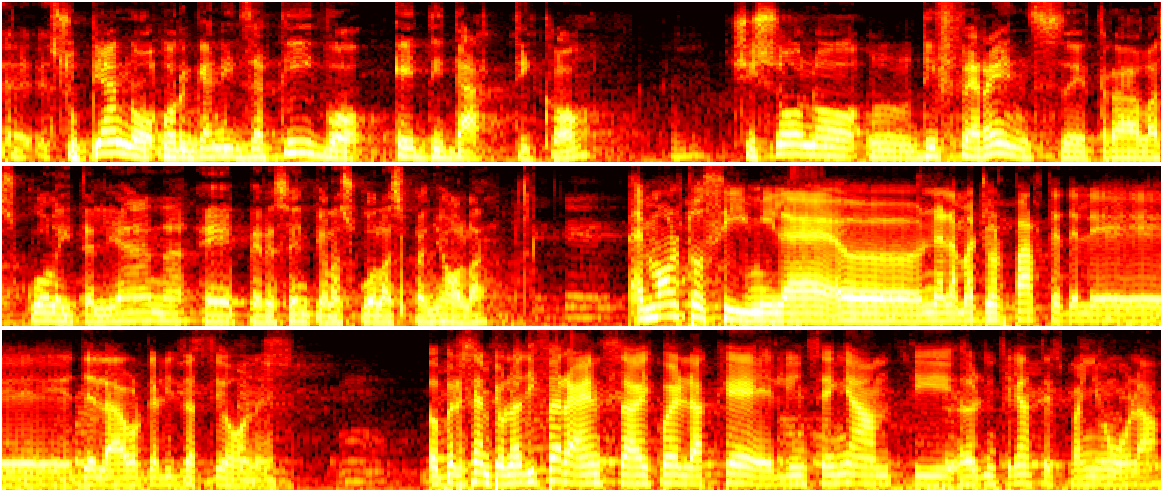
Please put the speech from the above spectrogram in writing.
eh, sul piano organizzativo e didattico, ci sono uh, differenze tra la scuola italiana e per esempio la scuola spagnola? È molto simile uh, nella maggior parte delle, della organizzazione. Per esempio una differenza è quella che l'insegnante spagnola,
